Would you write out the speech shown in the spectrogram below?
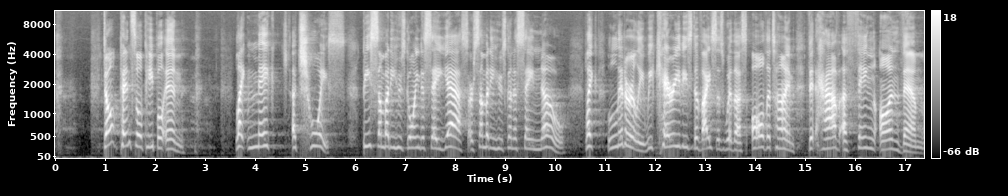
Don't pencil people in. Like, make a choice. Be somebody who's going to say yes or somebody who's going to say no. Like, literally, we carry these devices with us all the time that have a thing on them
